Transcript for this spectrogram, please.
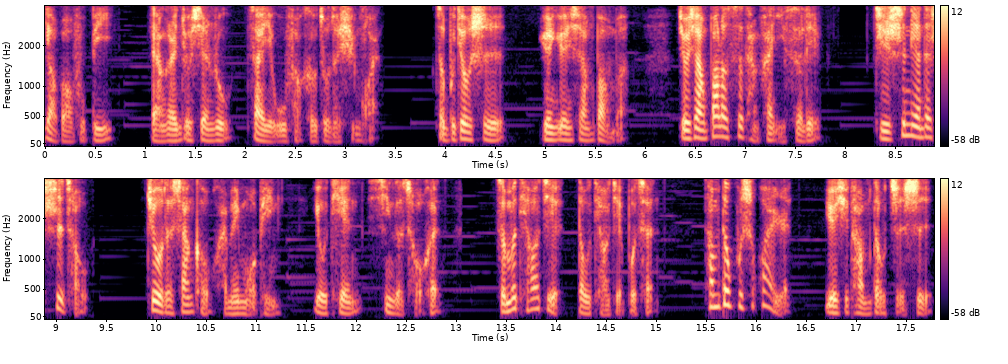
要报复 B，两个人就陷入再也无法合作的循环，这不就是冤冤相报吗？就像巴勒斯坦和以色列，几十年的世仇，旧的伤口还没抹平，又添新的仇恨，怎么调解都调解不成。他们都不是坏人，也许他们都只是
